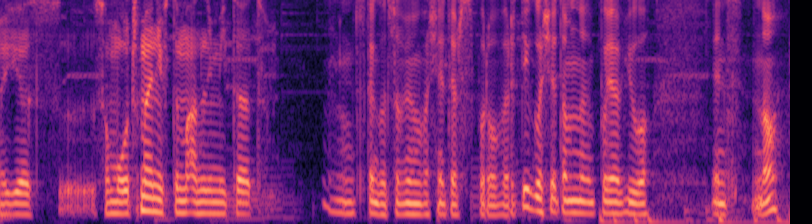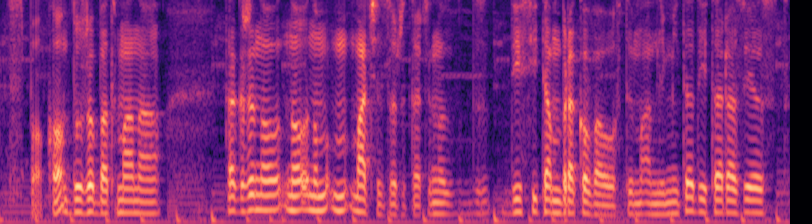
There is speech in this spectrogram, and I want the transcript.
jest, są Watchmeni w tym Unlimited. Z tego co wiem właśnie też sporo Vertigo się tam pojawiło, więc no spoko. Dużo Batmana. Także no, no, no macie co czytać. No, DC tam brakowało w tym Unlimited i teraz jest...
